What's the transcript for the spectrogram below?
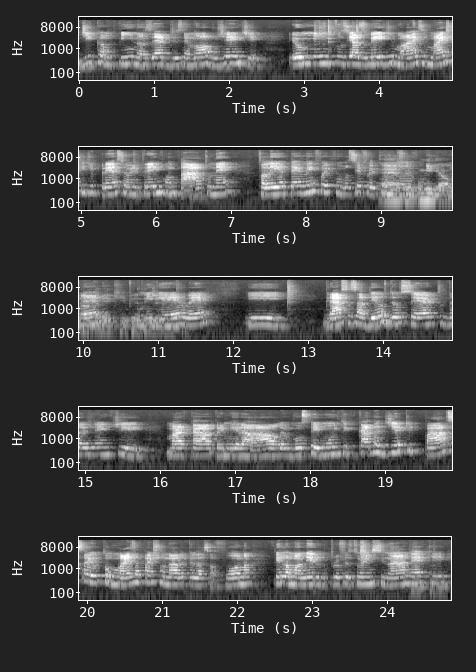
de Campinas, 019, gente, eu me entusiasmei demais e mais que depressa eu entrei em contato, né? Falei até, nem foi com você, foi com É, foi com o Miguel, né? da minha equipe. o. Miguel, é. E graças a Deus deu certo da gente marcar a primeira aula. Eu gostei muito e cada dia que passa eu tô mais apaixonada pela sanfona, pela maneira do professor ensinar, né? Que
